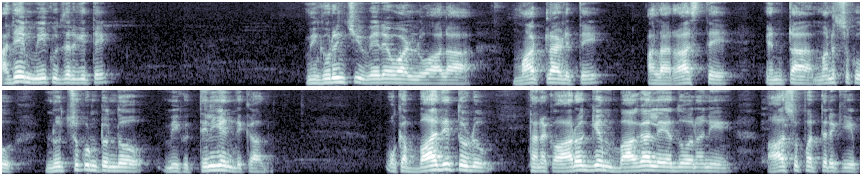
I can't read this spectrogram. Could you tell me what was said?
అదే మీకు జరిగితే మీ గురించి వేరే వాళ్ళు అలా మాట్లాడితే అలా రాస్తే ఎంత మనసుకు నొచ్చుకుంటుందో మీకు తెలియంది కాదు. ఒక బాధితుడు తనకు ఆరోగ్యం బాగాలేదు అని ఆసుపత్రికి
